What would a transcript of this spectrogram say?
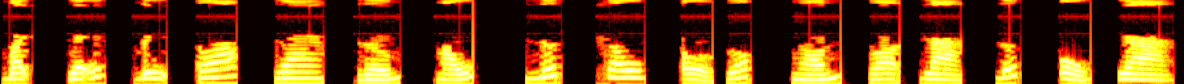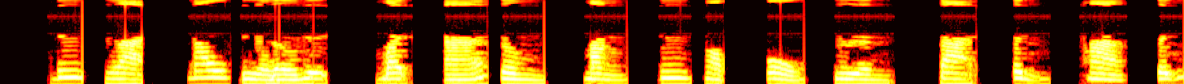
bệnh dễ bị toát ra rớm máu, nứt sâu ở gốc ngón gọi là nứt cổ già. Đi lại đau điều trị bệnh á rừng bằng y học cổ truyền tại tỉnh Hà Tĩnh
